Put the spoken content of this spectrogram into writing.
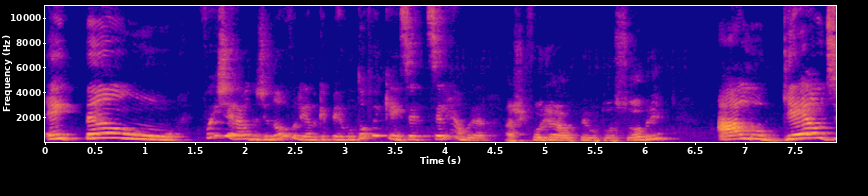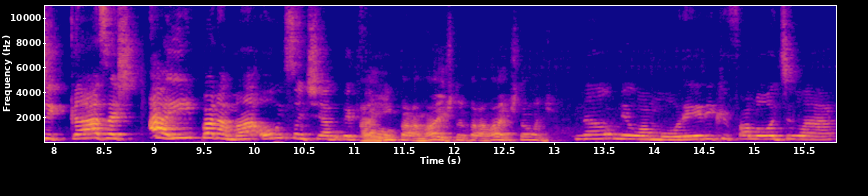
Então, foi Geraldo de novo, Leandro, que perguntou? Foi quem? Você lembra? Acho que foi o Geraldo que perguntou sobre... Aluguel de casas aí em Panamá ou em Santiago, que ele falou. Aí em Panamá? Estão em Panamá? Está onde? Não, meu amor, ele que falou de lá.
